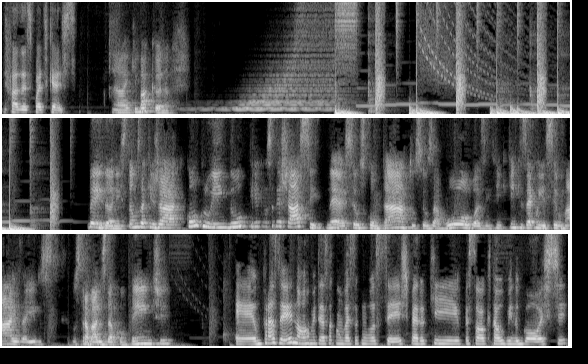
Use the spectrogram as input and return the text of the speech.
de fazer esse podcast. Ai, que bacana. Bem, Dani, estamos aqui já concluindo. Queria que você deixasse né, seus contatos, seus arrobas, enfim, quem quiser conhecer mais aí dos, dos trabalhos da Contente. É um prazer enorme ter essa conversa com você. Espero que o pessoal que está ouvindo goste.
